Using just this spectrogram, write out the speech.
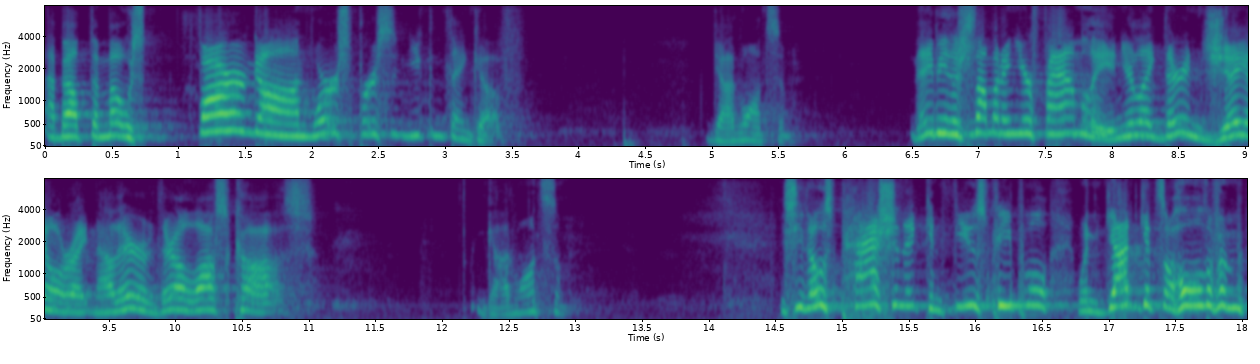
about the most far gone, worst person you can think of. God wants them. Maybe there's someone in your family and you're like, they're in jail right now. They're, they're a lost cause. God wants them. You see, those passionate, confused people, when God gets a hold of them,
